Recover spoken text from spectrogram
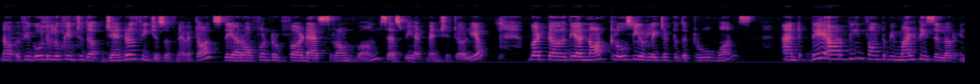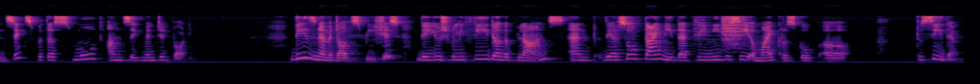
Now, if you go to look into the general features of nematodes, they are often referred as roundworms, as we had mentioned earlier, but uh, they are not closely related to the true worms and they are being found to be multicellular insects with a smooth unsegmented body. These nematode species, they usually feed on the plants and they are so tiny that we need to see a microscope uh, to see them.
